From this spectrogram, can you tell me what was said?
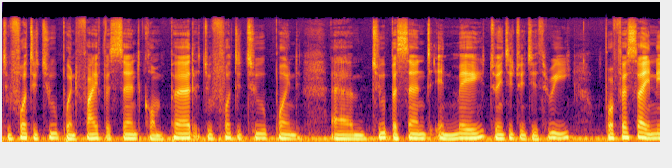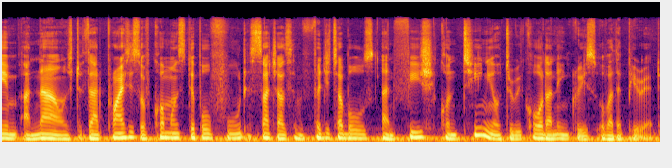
to 42.5% compared to 42.2% um, in May 2023, Professor Annim announced that prices of common staple food such as vegetables and fish continue to record an increase over the period.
